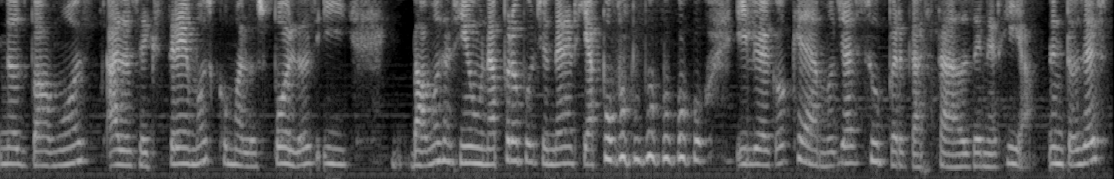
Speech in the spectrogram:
nos vamos a los extremos como a los polos y vamos así una propulsión de energía y luego quedamos ya súper gastados de energía. Entonces,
